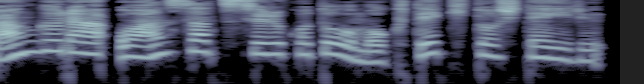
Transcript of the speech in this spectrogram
バングラーを暗殺することを目的としている。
